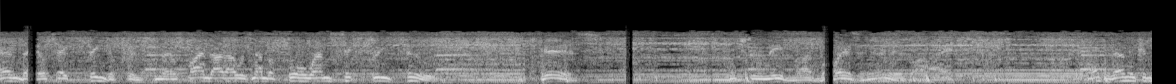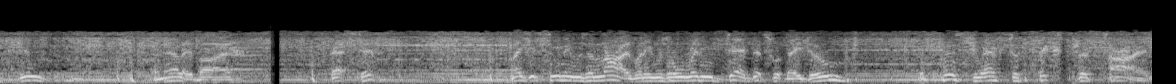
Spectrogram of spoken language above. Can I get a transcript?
And they'll take fingerprints, and they'll find out I was number 41632. Yes. What you need, my boy, is an alibi. I could only confuse them. An alibi. That's it. Make it seem he was alive when he was already dead. That's what they do. But first you have to fix the time.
